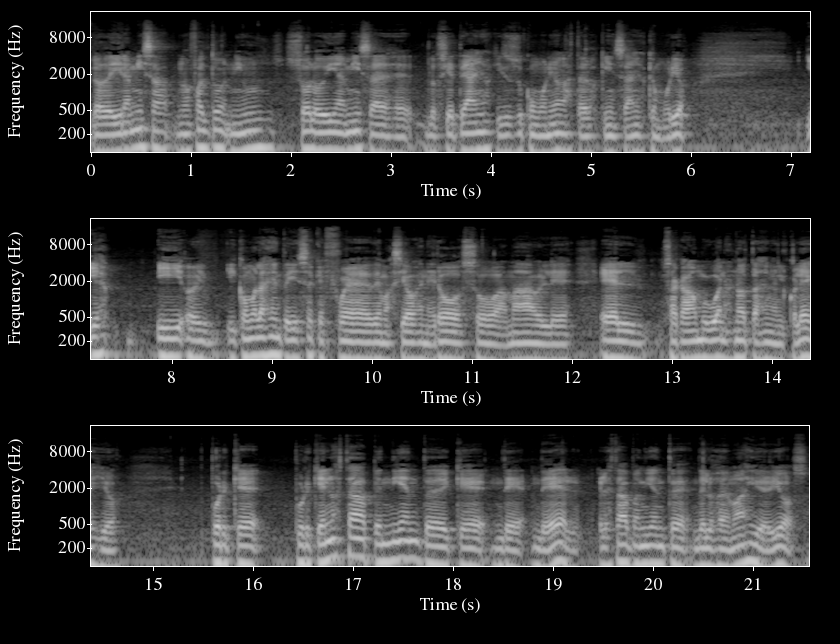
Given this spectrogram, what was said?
lo de ir a misa, no faltó ni un solo día a misa desde los 7 años que hizo su comunión hasta los 15 años que murió. Y es y, y como la gente dice que fue demasiado generoso, amable, él sacaba muy buenas notas en el colegio, porque, porque él no estaba pendiente de, que, de, de él, él estaba pendiente de los demás y de Dios.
